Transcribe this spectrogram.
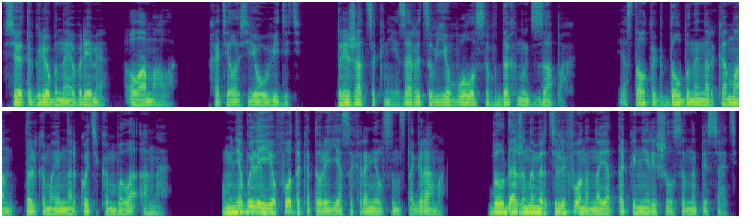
Все это гребанное время ломало. Хотелось ее увидеть, прижаться к ней, зарыться в ее волосы, вдохнуть запах. Я стал как долбанный наркоман, только моим наркотиком была она. У меня были ее фото, которые я сохранил с Инстаграма. Был даже номер телефона, но я так и не решился написать.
